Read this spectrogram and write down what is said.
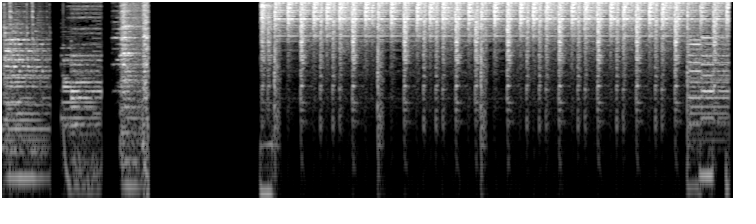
you.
